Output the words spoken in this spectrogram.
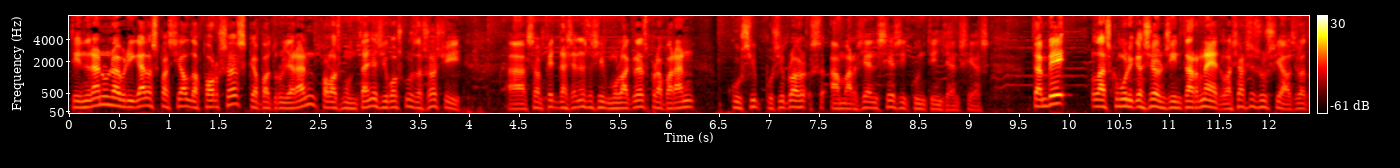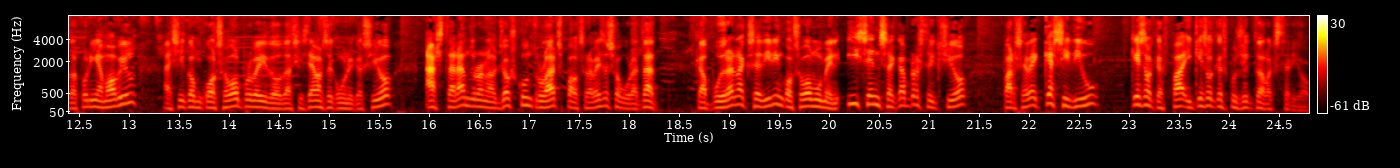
tindran una brigada especial de forces que patrullaran per les muntanyes i boscos de Sochi. Eh, S'han fet desenes de simulacres preparant possi- possibles emergències i contingències. També les comunicacions, internet, les xarxes socials i la telefonia mòbil, així com qualsevol proveïdor de sistemes de comunicació, estaran durant els jocs controlats pels serveis de seguretat, que podran accedir en qualsevol moment i sense cap restricció per saber què s'hi diu, què és el que es fa i què és el que es projecta a l'exterior.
